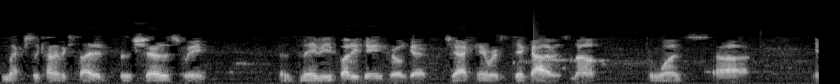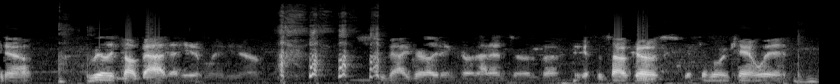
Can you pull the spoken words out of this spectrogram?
I'm actually kind of excited for the show this week because maybe Buddy Danger will get Jackhammer's dick out of his mouth for once. Uh, you know, I really felt bad that he didn't win. You know, it's too bad Gurley didn't go in that end zone, but I guess that's how it goes. I guess everyone can't win.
